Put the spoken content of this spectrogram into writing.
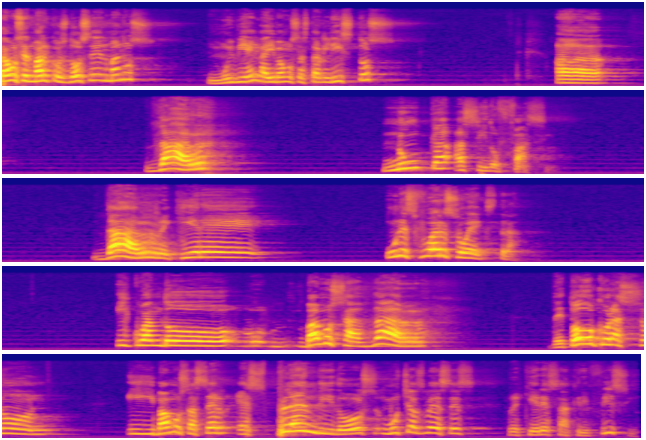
Estamos en Marcos 12, hermanos. Muy bien, ahí vamos a estar listos. Ah, dar nunca ha sido fácil. Dar requiere un esfuerzo extra. Y cuando vamos a dar de todo corazón, y vamos a ser espléndidos, muchas veces requiere sacrificio.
